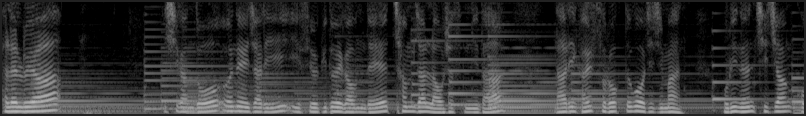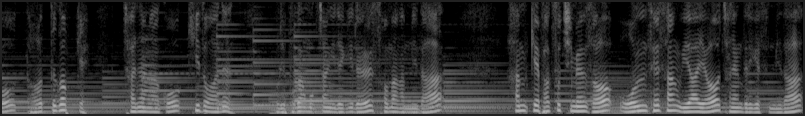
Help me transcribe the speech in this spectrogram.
할렐루야. 이 시간도 은혜의 자리 이수요 기도회 가운데 참 잘 나오셨습니다. 날이 갈수록 뜨거워지지만 우리는 지지 않고 더 뜨겁게 찬양하고 기도하는 우리 부강 목장이 되기를 소망합니다. 함께 박수 치면서 온 세상 위하여 찬양 드리겠습니다.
